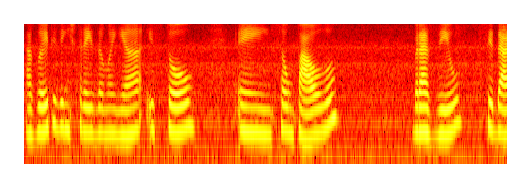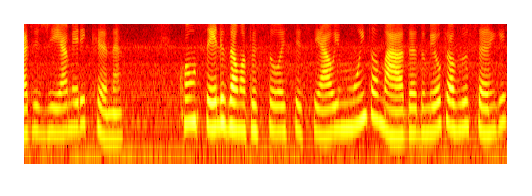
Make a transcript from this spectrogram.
às 8h23 da manhã, estou em São Paulo, Brasil, cidade de Americana. Conselhos a uma pessoa especial e muito amada do meu próprio sangue,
